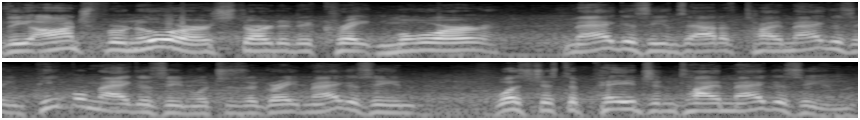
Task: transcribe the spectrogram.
the entrepreneur started to create more magazines out of Time Magazine. People Magazine, which is a great magazine, was just a page in Time Magazine.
